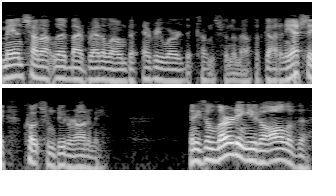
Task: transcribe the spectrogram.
Man shall not live by bread alone, but every word that comes from the mouth of God. And he actually quotes from Deuteronomy. And he's alerting you to all of this.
